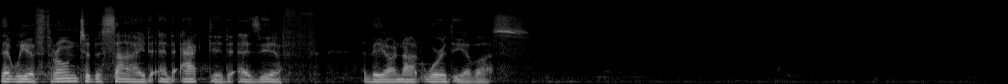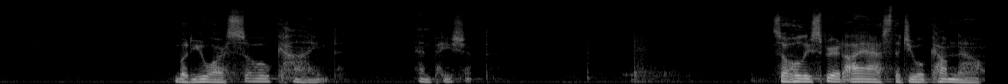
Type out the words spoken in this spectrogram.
that we have thrown to the side and acted as if they are not worthy of us. But you are so kind and patient. So, Holy Spirit, I ask that you will come now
